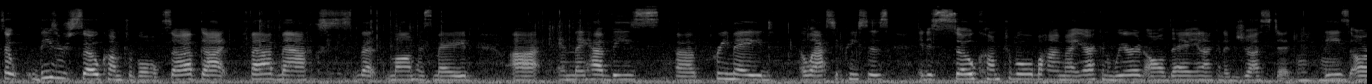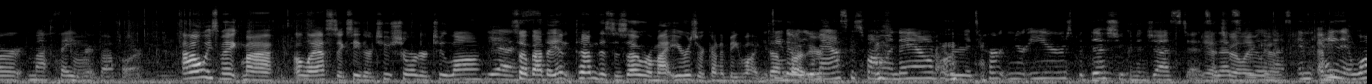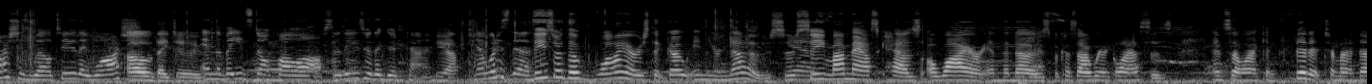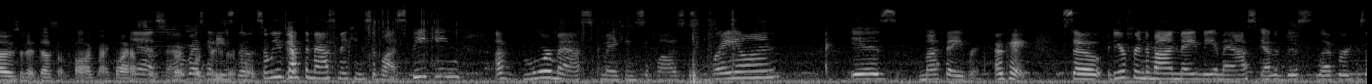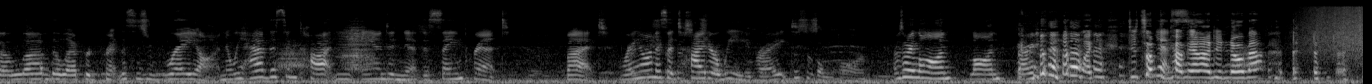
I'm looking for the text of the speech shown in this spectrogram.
So these are so comfortable. So I've got five masks that mom has made, uh, and they have these uh, pre-made elastic pieces. It is so comfortable behind my ear. I can wear it all day and I can adjust it. Mm-hmm. These are my uh-huh. favorite by far. I always make my elastics either too short or too long. Yes. So by the end time this is over, my ears are going to be like It's Dumbo either your ears. mask is falling down or it's hurting your ears, but this you can adjust it. Yeah, so that's really really, good. nice. And, And- hey, it washes well too. They wash Oh, they do. and the beads don't mm-hmm. fall off. So mm-hmm. these are the good kind. yeah. Now what is this? These are the wires that go in your nose. So Yes. see, my mask has a wire in the nose Yes. because I wear glasses. And so I can fit it to my nose and it doesn't fog my glasses. Yes, That's everybody's gonna use those. So we've Yep. got the mask making supplies. Speaking of more mask making supplies, rayon is my favorite. Okay, so a dear friend of mine made me a mask out of this leopard because I love the leopard print. This is rayon. Now we have this in cotton and in knit, the same print, but rayon is a tighter weave, right? This is a lawn. I'm sorry, lawn, lawn, sorry. like, did something Yes. come in I didn't know about?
